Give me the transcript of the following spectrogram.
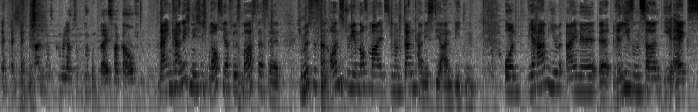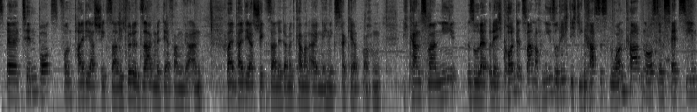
Dann können wir das zum guten Preis verkaufen. Nein, kann ich nicht. Ich brauche es ja fürs Master Set. Ich müsste es dann on-stream nochmal ziehen und dann kann ich es dir anbieten. Und wir haben hier eine äh, Riesenzahn EX äh, Tinbox von Paldeas Schicksal. Ich würde sagen, mit der fangen wir an. Weil Paldeas Schicksale, damit kann man eigentlich nichts verkehrt machen. Ich kann zwar nie so, oder ich konnte zwar noch nie so richtig die krassesten One-Karten aus dem Set ziehen,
